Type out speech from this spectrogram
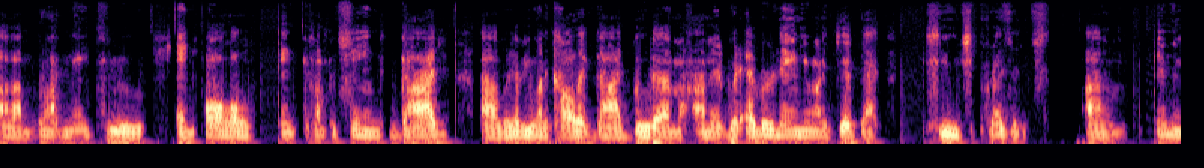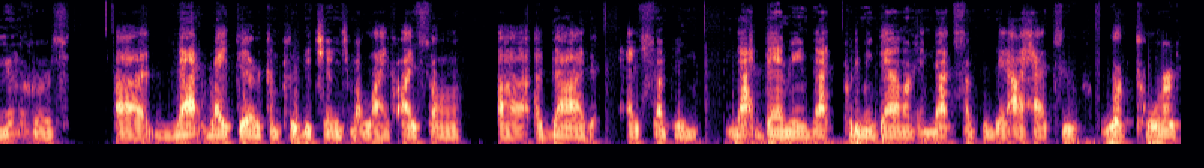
um, brought me to an all-encompassing God, uh, whatever you want to call it, God, Buddha, Muhammad, whatever name you want to give that huge presence um, in the universe uh, that right there completely changed my life. I saw uh, a God as something not damning, not putting me down, and not something that I had to work toward.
